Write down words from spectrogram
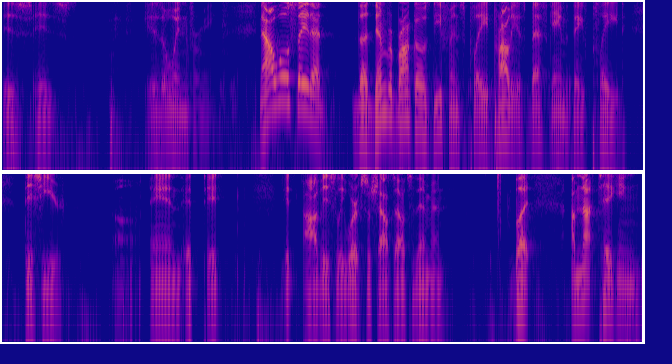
is is is a win for me. Now I will say that the Denver Broncos defense played probably its best game that they've played this year. Uh, and it it it obviously works. So shouts out to them, man. But I'm not taking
